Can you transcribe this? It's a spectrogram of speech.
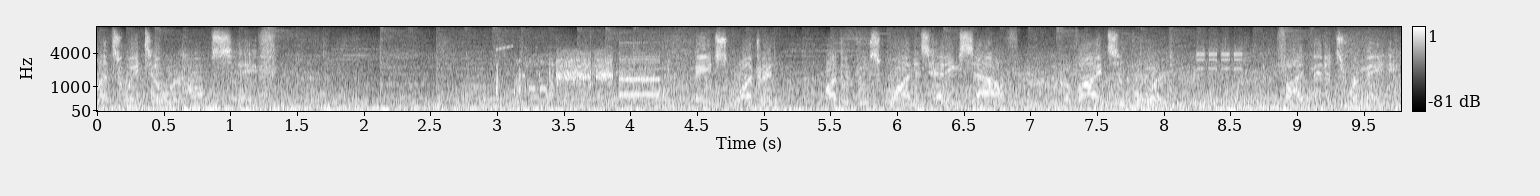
Let's wait till we're home safe. Squadron, Mother Goose 1 is heading south. Provide support. Five minutes remaining.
